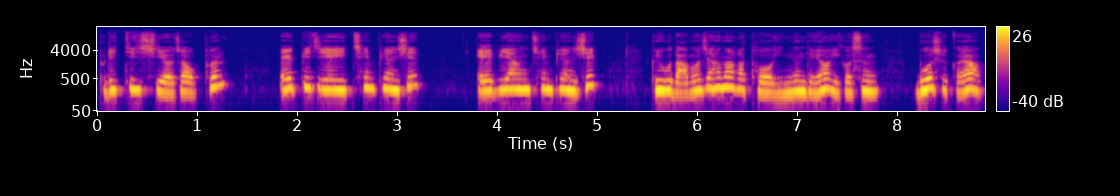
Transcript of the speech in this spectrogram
브리티시 여자 오픈, LPGA 챔피언십, 에비앙 챔피언십, 그리고 나머지 하나가 더 있는데요. 이것은 무엇일까요?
